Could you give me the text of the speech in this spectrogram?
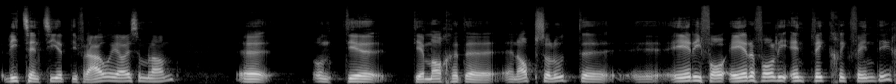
lizenzierte Frauen in unserem Land. Äh, und die, die machen eine absolut äh, ehrenvo- ehrenvolle Entwicklung, finde ich.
